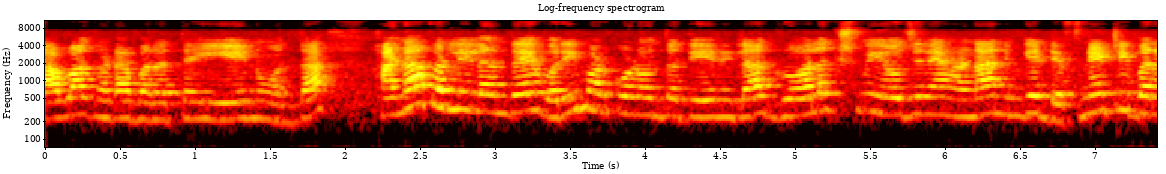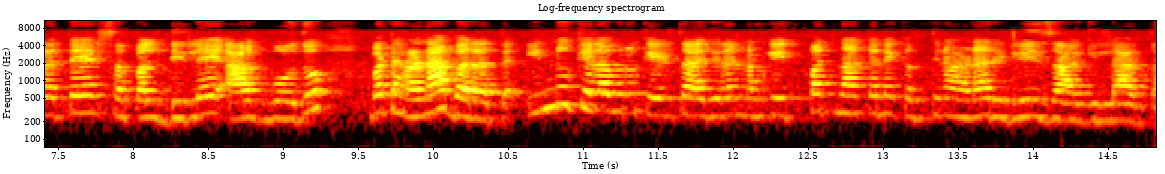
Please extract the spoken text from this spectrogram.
ಯಾವಾಗ ಹಣ ಬರುತ್ತೆ, ಏನು ಅಂತ. ಹಣ ಬರಲಿಲ್ಲ ಅಂದ್ರೆ ವರಿ ಮಾಡ್ಕೊಳ್ಳೋವಂಥದ್ದು ಏನಿಲ್ಲ. ಗೃಹಲಕ್ಷ್ಮಿ ಯೋಜನೆ ಹಣ ನಿಮಗೆ ಡೆಫಿನೆಟ್ಲಿ ಬರುತ್ತೆ. ಸ್ವಲ್ಪ ಡಿಲೇ ಆಗ್ಬೋದು ಬಟ್ ಹಣ ಬರುತ್ತೆ. ಇನ್ನು ಕೆಲವರು ಕೇಳ್ತಾ ಇದ್ದೀರಾ, ನಮಗೆ ಇಪ್ಪತ್ನಾಲ್ಕನೇ ಕಂತಿನ ಹಣ ರಿಲೀಸ್ ಆಗಿಲ್ಲ ಅಂತ.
